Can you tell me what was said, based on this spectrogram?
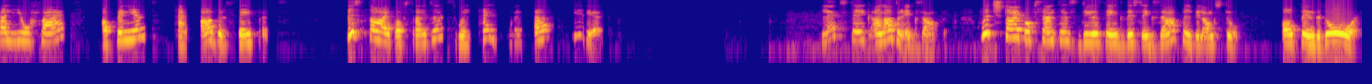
tell you facts, opinions, and other statements. This type of sentence will end with a period. Let's take another example. Which type of sentence do you think this example belongs to? Open the door.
